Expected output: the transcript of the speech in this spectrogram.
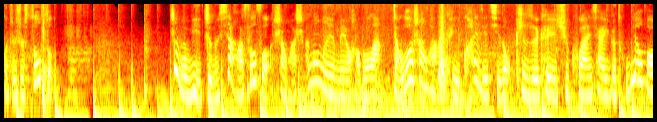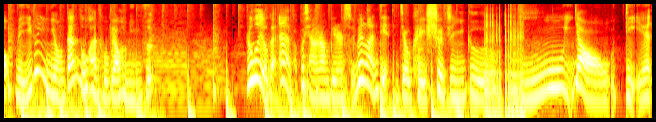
或者是搜索。这不必，只能下滑搜索，上滑啥功能也没有，好多啦。角落上滑可以快捷启动，甚至可以去库安下一个图标包，每一个应用单独换图标和名字。如果有个 app 不想让别人随便乱点，你就可以设置一个不要点，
